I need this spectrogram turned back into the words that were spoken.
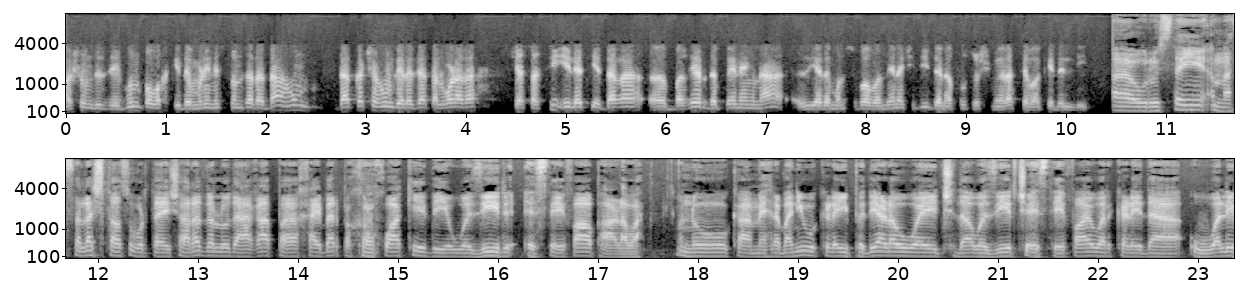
ماشوم د زیګون په وخت کې د مړینې ستونزه ده دا هم دا کچه هم ډیره زیاته لوړه ده چې اساسي علت یې دغه بغیر د پلانینګ نه یا د منصوبه بندۍ نه چې دی د نفوسو شمیره سیوا کېدل دي وروستۍ مسله چې تاسو ورته اشاره درلوده هغه په خیبر پښتونخوا کې د یو وزیر استعفا په اړه وه نو که مهرباني وکړئ په دې اړه ووایئ چې دا وزیر چې استعفا ورکړې ده ولې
